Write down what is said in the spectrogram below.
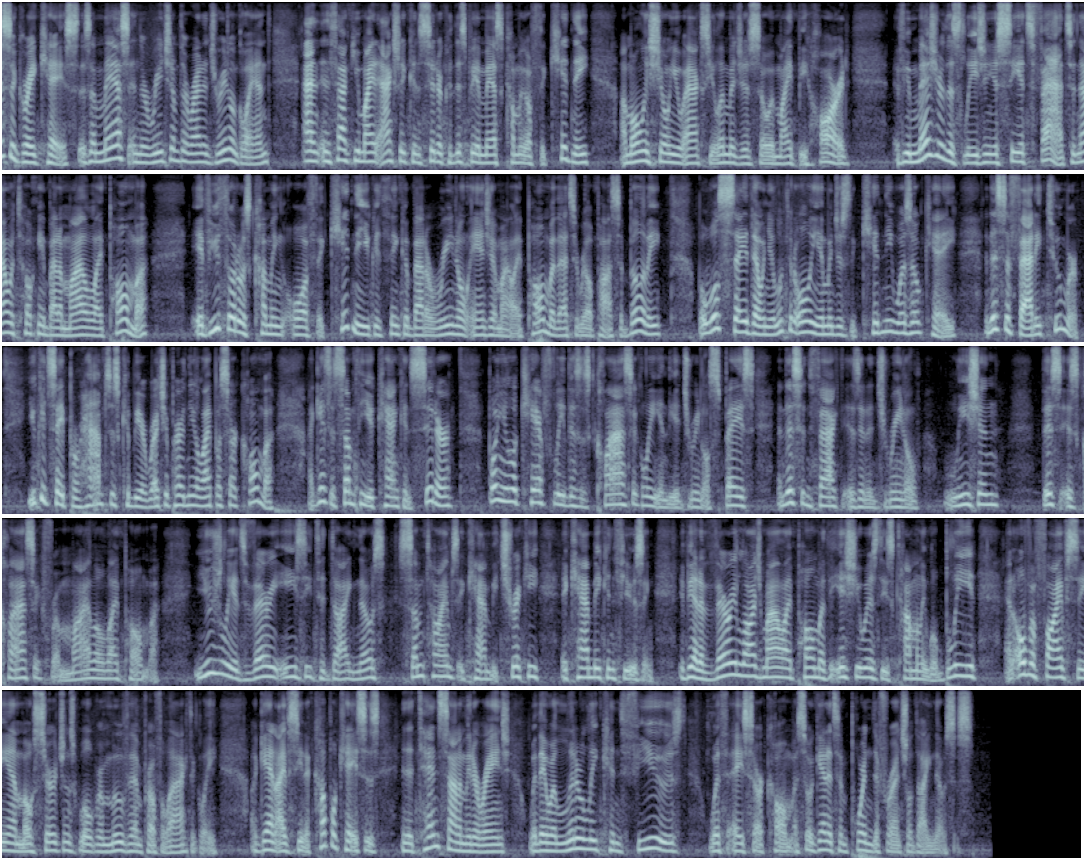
This is a great case. There's a mass in the region of the right adrenal gland, and in fact, you might actually consider could this be a mass coming off the kidney? I'm only showing you axial images, so it might be hard. If you measure this lesion, you see it's fat. So now we're talking about a myelolipoma. If you thought it was coming off the kidney, you could think about a renal angiomyolipoma. That's a real possibility. But we'll say that when you looked at all the images, the kidney was okay, and this is a fatty tumor. You could say perhaps this could be a retroperitoneal liposarcoma. I guess it's something you can consider, but when you look carefully, this is classically in the adrenal space, and this, in fact, is an adrenal lesion. This is classic from myelolipoma. Usually it's very easy to diagnose. Sometimes it can be tricky, it can be confusing. If you had a very large myelolipoma, the issue is these commonly will bleed, and over 5 cm, most surgeons will remove them prophylactically. Again, I've seen a couple cases in the 10 centimeter range where they were literally confused with a sarcoma. So, again, it's important differential diagnosis.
